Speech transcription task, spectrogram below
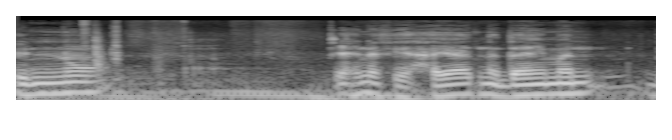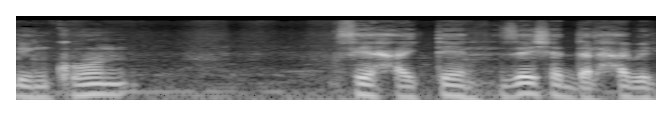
إنه إحنا في حياتنا دايما بنكون في حاجتين زي شد الحبل.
